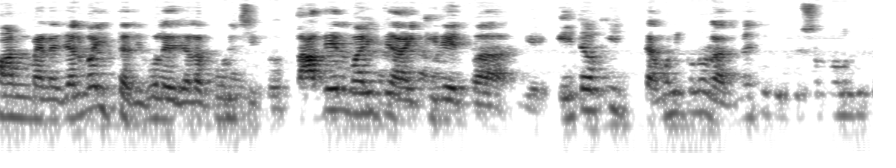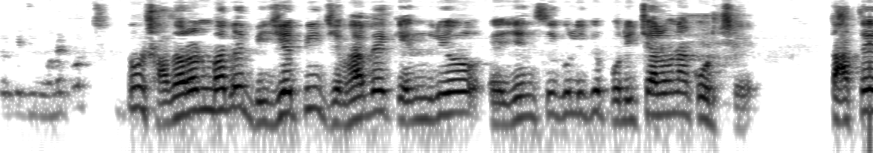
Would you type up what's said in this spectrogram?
ফান্ড ম্যানেজার বা ইত্যাদি বলে যারা পরিচিত তাদের বাড়িতে আইটি রেট বা ইয়ে, এটাও কি তেমনই কোনো রাজনৈতিক উদ্দেশ্য প্রণোদিত কিছু মনে করছে? এবং সাধারণভাবে বিজেপি যেভাবে কেন্দ্রীয় এজেন্সিগুলিকে পরিচালনা করছে তাতে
